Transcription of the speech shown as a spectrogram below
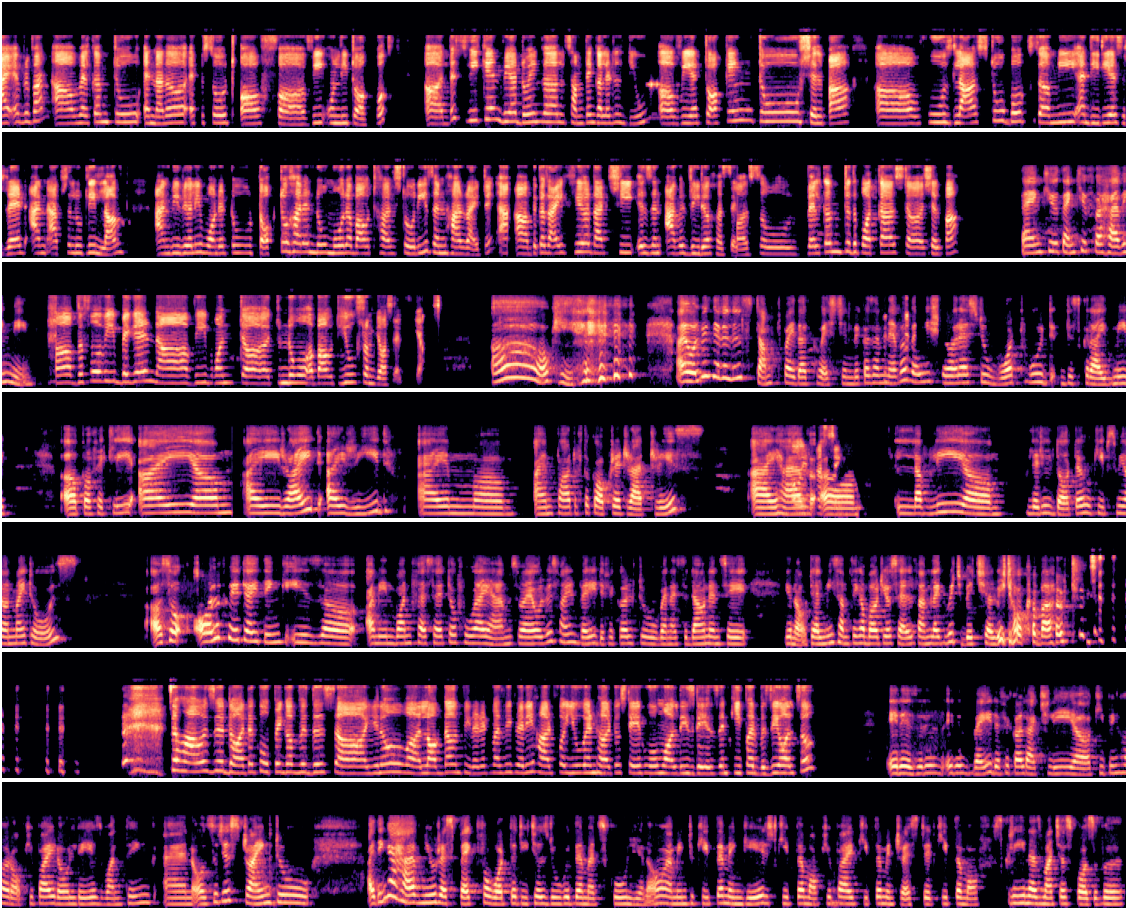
Hi, everyone. Uh, welcome to another episode of uh, We Only Talk Books. Uh, this weekend, we are doing uh, something a little new. Uh, we are talking to Shilpa, uh, whose last two books uh, me and DDS read and absolutely loved. And we really wanted to talk to her and know more about her stories and her writing because I hear that she is an avid reader herself. So, welcome to the podcast, Shilpa. Thank you. Thank you for having me. Uh, before we begin, uh, we want uh, to know about you from yourself. Yeah. Oh, okay. I always get a little stumped by that question because I'm never very sure as to what would describe me uh, perfectly. I um, I write, I read. I'm uh, I'm part of the corporate rat race. I have Oh, a lovely um, little daughter who keeps me on my toes. Uh, so all of it, I think, is uh, I mean, one facet of who I am. So I always find it very difficult to when I sit down and say, you know, tell me something about yourself. I'm like, which bit shall we talk about? So how is your daughter coping up with this, uh, you know, uh, lockdown period? It must be very hard for you and her to stay home all these days and keep her busy also. It is, it is, it is very difficult actually. Uh, keeping her occupied all day is one thing, and also just trying to. I think I have new respect for what the teachers do with them at school, you know. I mean, to keep them engaged, keep them occupied, keep them interested, keep them off screen as much as possible,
